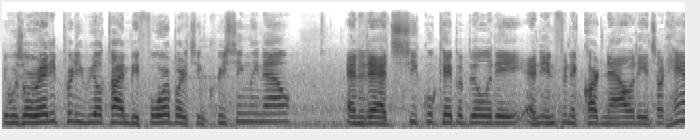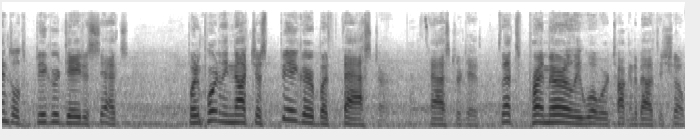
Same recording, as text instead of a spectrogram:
It was already pretty real-time before, but it's increasingly now and it adds SQL capability and infinite cardinality, and so it handles bigger data sets, but importantly not just bigger, but faster, faster data. So that's primarily what we're talking about at the show.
